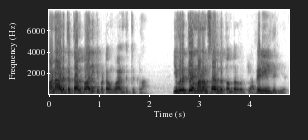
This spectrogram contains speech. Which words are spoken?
மன அழுத்தத்தால் பாதிக்கப்பட்டவங்க வாழ்ந்துட்டு இருக்கலாம் இவருக்கே மனம் சார்ந்த தொந்தரவு இருக்கலாம். வெளியில் தெரியாது.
